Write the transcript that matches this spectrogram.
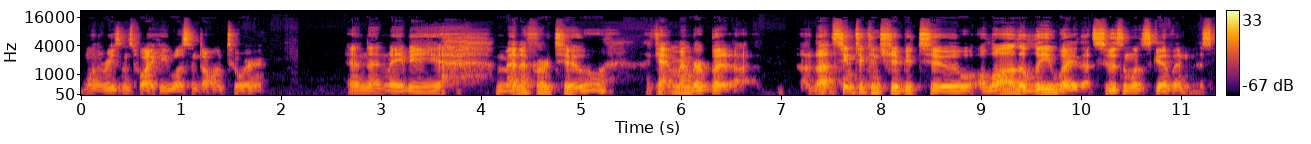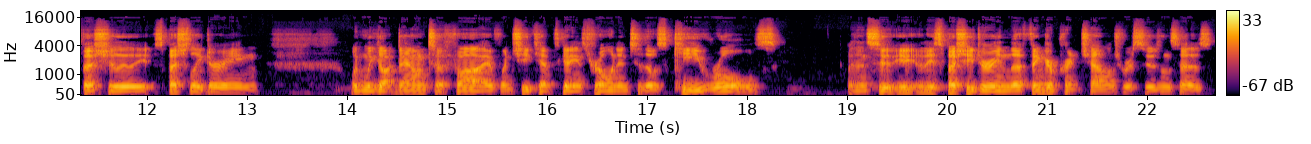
one of the reasons why he wasn't on to her. And then maybe Menifer too. I can't remember, but uh, that seemed to contribute to a lot of the leeway that Susan was given, especially especially during when we got down to five, when she kept getting thrown into those key roles. And then, especially during the fingerprint challenge, where Susan says,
